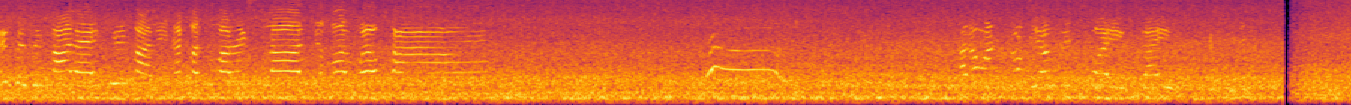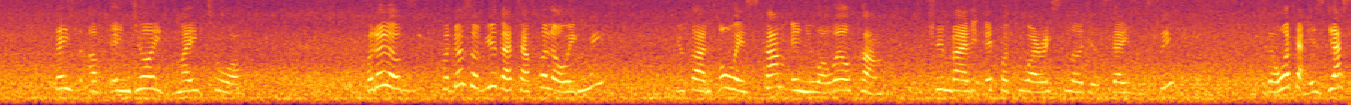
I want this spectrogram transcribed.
This is Imale, Kimali, Eco Tourist Lodge. You're all welcome. I don't want to go beyond this point, guys. Guys, I've enjoyed my tour. For those, of, for those of you that are following me, you can always come and you are welcome. Trimbali Eco Tourist Lodges, guys, you see? The water is just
